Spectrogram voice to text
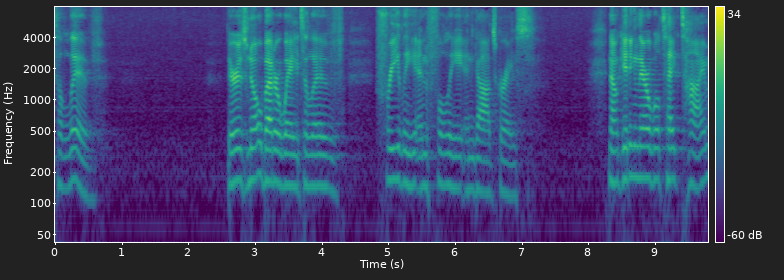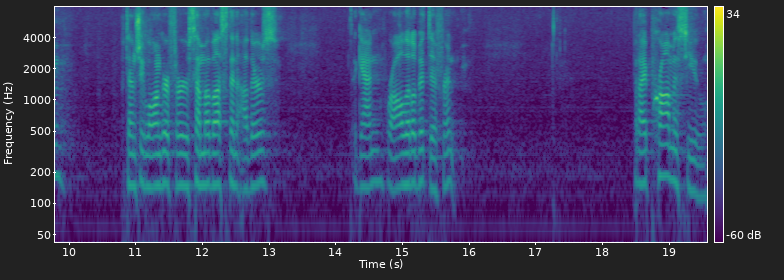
to live. There is no better way to live freely and fully in God's grace. Now, getting there will take time, potentially longer for some of us than others. Again, we're all a little bit different. But I promise you,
